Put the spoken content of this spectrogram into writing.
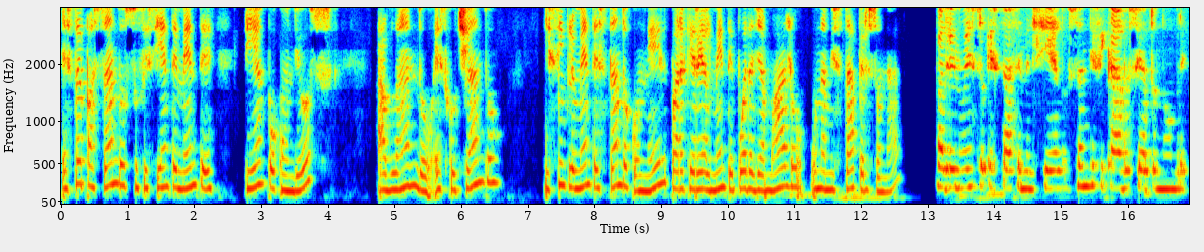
¿Estoy pasando suficientemente tiempo con Dios? Hablando, escuchando y simplemente estando con Él para que realmente pueda llamarlo una amistad personal? Padre nuestro que estás en el cielo, santificado sea tu nombre.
